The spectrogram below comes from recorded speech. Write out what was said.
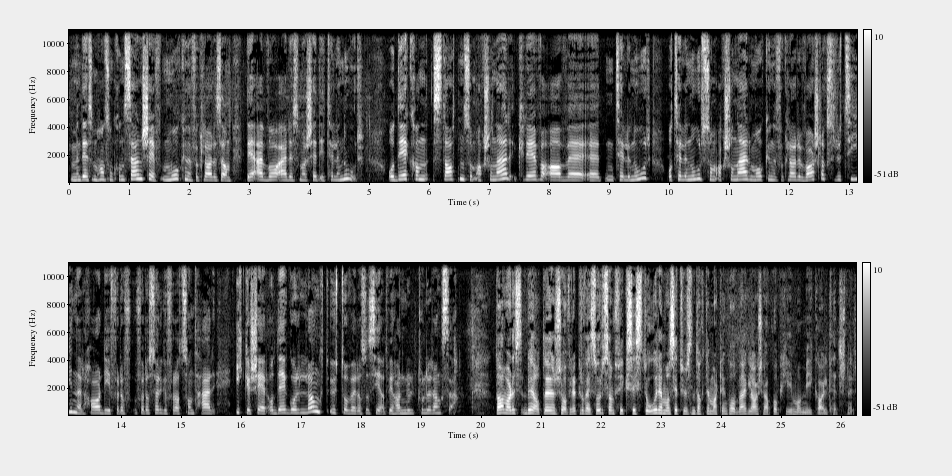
Men det som han som konsernsjef må kunne forklare seg om, det er hva er det som har skjedd i Telenor. Og det kan staten som aksjonær kreve av eh, Telenor. Og Telenor som aksjonær må kunne forklare hva slags rutiner har de for å, for å sørge for at sånt her ikke skjer. Og det går langt utover å si at vi har nulltoleranse. Da var det Beate Sjåfred, professor, som fikk siste ord. Jeg må si tusen takk til Martin Kolberg, Lars Jakob Him og Michael Tetzschner.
